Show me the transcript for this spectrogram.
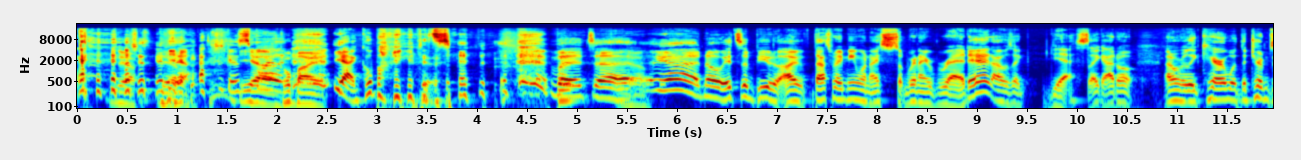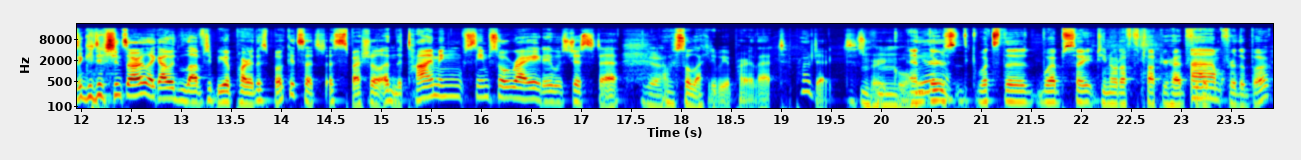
Yeah. Just- yeah. I'm just going to Yeah. spoil it. Go buy it. Yeah, go buy it instead. but uh, yeah. yeah. no, it's a beauty. I that's what I mean when I s- when I read it. I was like, yes. Like I don't I don't really care what the terms and conditions are. Like I would love to be a part of this book. It's such a special, and the timing seems so right. It was just uh, Yeah. I was so lucky to be a part of that project. It's very Mhm. cool. And Yeah. there's what's the website? Do you know it off the top of your head for, Um, the, for the book?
